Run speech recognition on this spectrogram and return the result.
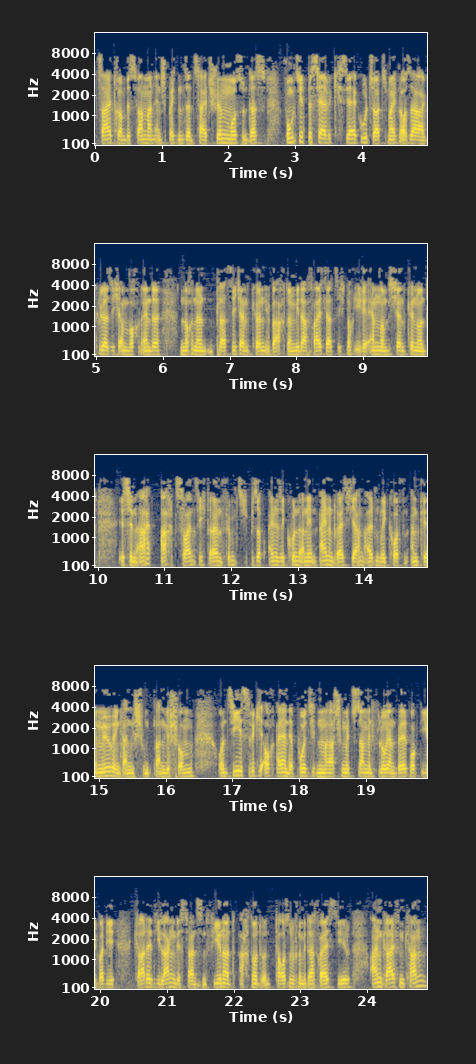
Zeitraum, bis wann man entsprechend seine Zeit schwimmen muss. Und das funktioniert bisher wirklich sehr gut. So hat zum Beispiel auch Sarah Kühler sich am Wochenende noch einen Platz sichern können. Über 800 Meter Freistil hat sich noch ihre M-Norm sichern können und ist in 8,20, 53 bis auf eine Sekunde an den 31 Jahren alten Rekord von Anke Möhring rangeschwommen. Und sie ist wirklich auch einer der positiven Überraschungen mit zusammen mit Florian Bellbock, die über die, gerade die langen Distanzen, 400, 800 und 1500 Meter Freistil angreifen kann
